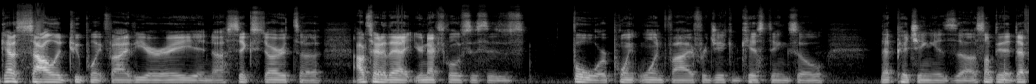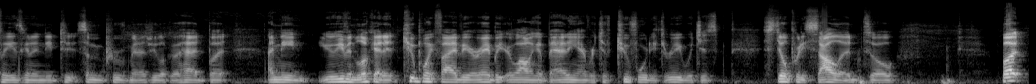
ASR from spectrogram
got a solid 2.5 ERA and uh, six starts, uh, outside of that, your next closest is 4.15 for Jacob Kisting. So that pitching is uh, something that definitely is going to need to, some improvement as we look ahead. But I mean, you even look at it 2.5 ERA, but you're allowing a batting average of 243, which is still pretty solid. So but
